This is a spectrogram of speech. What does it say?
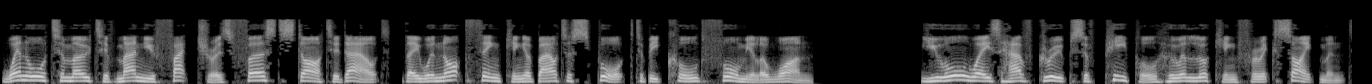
When automotive manufacturers first started out, they were not thinking about a sport to be called Formula One. You always have groups of people who are looking for excitement.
